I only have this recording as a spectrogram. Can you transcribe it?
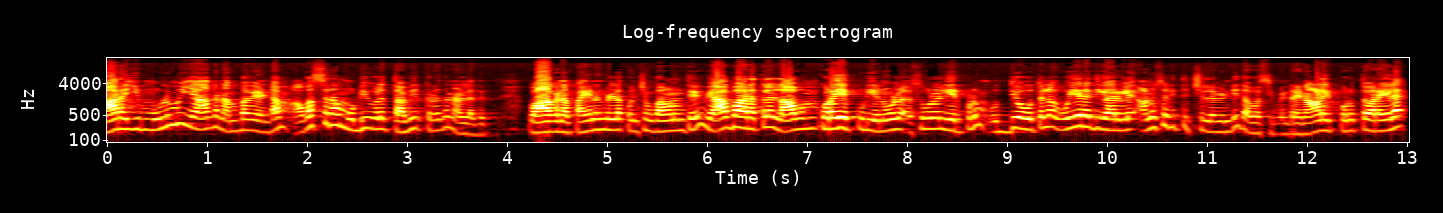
யாரையும் முழுமையாக நம்ப வேண்டாம். அவசர முடிவுகளை தவிர்க்கிறது நல்லது. வாகன பயணங்களில் கொஞ்சம் கவனம் தேவை. வியாபாரத்தில் லாபம் குறையக்கூடிய நூல சூழல் ஏற்படும். உத்தியோகத்தில் உயர் அதிகாரிகளை அனுசரித்து செல்ல வேண்டியது அவசியம். இன்றைய நாளை பொறுத்தவரையில்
